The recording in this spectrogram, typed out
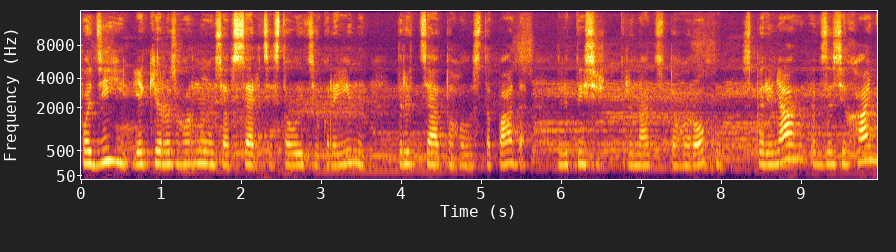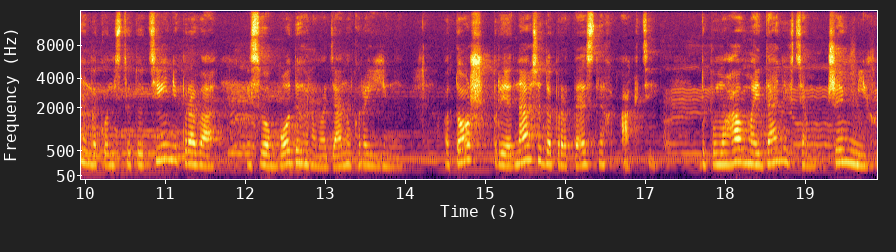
Події, які розгорнулися в серці столиці України 30 листопада 2013 року, сприйняли як зазіхання на конституційні права і свободи громадян України. Отож, приєднався до протестних акцій, допомагав майданівцям чим міг,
